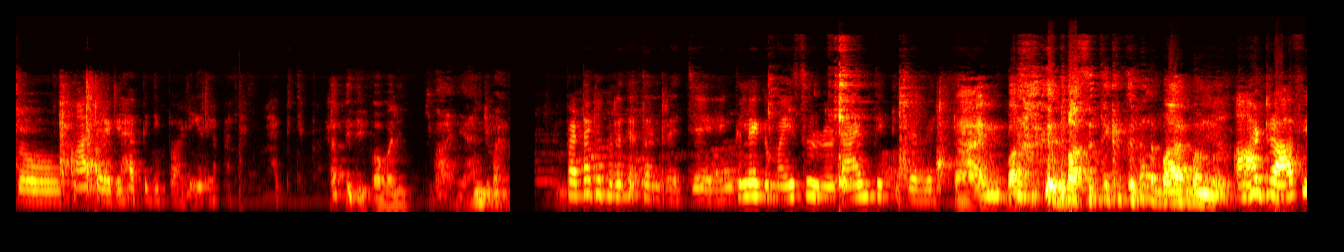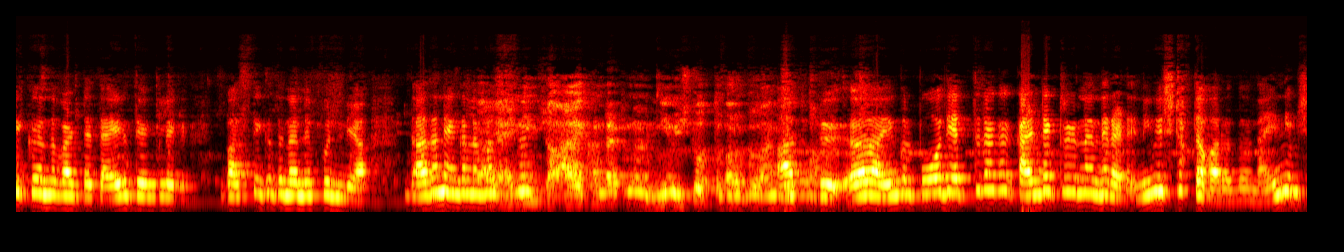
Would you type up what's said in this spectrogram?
ಸೊ ಮಾತಾಡಕ್ಕೆ ಹ್ಯಾಪಿ ದೀಪಾವಳಿ ಇರ್ಲಪ್ಪ ಹ್ಯಾಪಿ ದೀಪಾವಳಿ ಕಿವಾಣಿ ಹಂಗೆ ಬನ್ನಿ ಪಟಾಕಿ ಬರುತ್ತೆ ತಂಡ್ರೆ ಅಜ್ಜೆ. ಎಂಗ್ಲೆಗ್ ಮೈಸೂರು ಟೈಮ್ ತಿಕ್ಕಿದ್ದೇವೆ. ಟೈಮ್ ಬಸ್ ಬಸ್ ನನ್ನ ಬಾರ್ ಬಂದು ಆ ಟ್ರಾಫಿಕ್ ಅನ್ನು ಬಂಟೆ ಐದು ತಿಂಗಳಿಗೆ ಬಸ್ ಸಿಗುದು ನನ್ನ ಪುಣ್ಯ. ದಾದನ ಎಂಗಲ್ಲ ಬಸ್ ನೀವು ಇಷ್ಟು ಹೊತ್ತು ಬರೋದು ಅದು ಹೆಂಗಲ್ ಪೋದಿ ಎತ್ತರಾಗ ಕಂಡಕ್ಟರ್ ನೆರಡೆ. ನೀವು ಇಷ್ಟೊತ್ತ ಬರೋದು ಐದು ನಿಮಿಷ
